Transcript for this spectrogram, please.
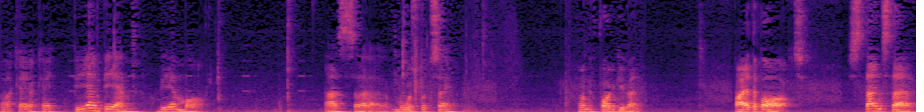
Okay, okay. BM, BM. BM. As uh, Moose would say. Unforgiven. By the boards. Stands there.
